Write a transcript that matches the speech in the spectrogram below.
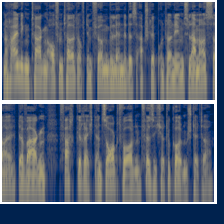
Nach einigen Tagen Aufenthalt auf dem Firmengelände des Abschleppunternehmens Lammers sei der Wagen fachgerecht entsorgt worden, versicherte Kolbenstädter.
